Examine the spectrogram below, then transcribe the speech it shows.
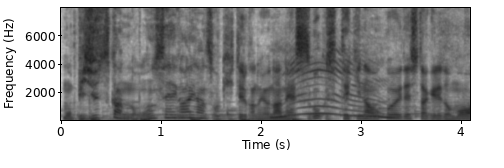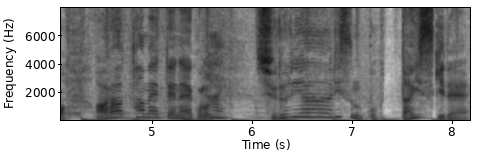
もう美術館の音声ガイダンスを聞いてるかのようなねすごく素敵なお声でしたけれども改めてねこのはい。シュルレアリスム僕大好きで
